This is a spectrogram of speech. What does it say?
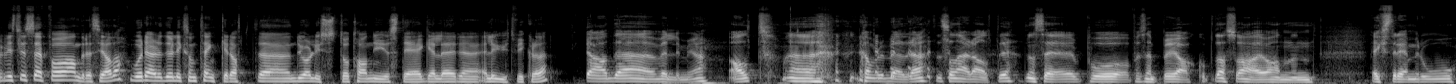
hvis vi ser på andre sida, da. Hvor er det du liksom tenker at eh, du har lyst til å ta nye steg, eller, eh, eller utvikle det? Ja, det er veldig mye. Alt eh, kan bli bedre. Sånn er det alltid. Når man ser på f.eks. Jakob, da, så har jo han en ekstrem ro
